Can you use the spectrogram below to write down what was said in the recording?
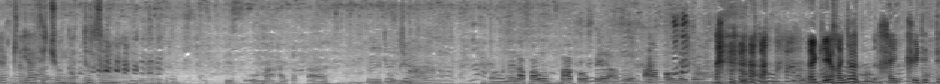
giá kia thì chung gặp tốt sao? tí số mà hai cặp ta Ờ, này là bao ba bao bé à bé ba bao này cơ cái kia hắn cho hay cười đi đi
